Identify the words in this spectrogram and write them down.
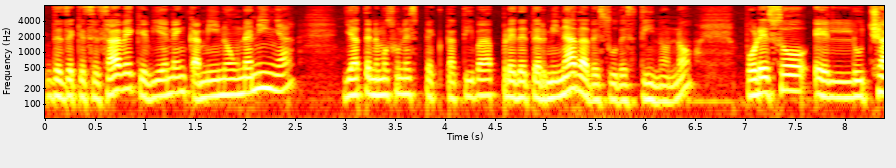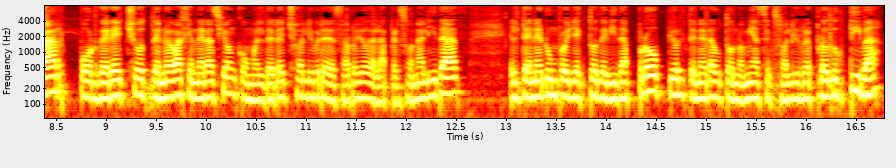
desde que se sabe que viene en camino una niña, ya tenemos una expectativa predeterminada de su destino, ¿no? Por eso el luchar por derechos de nueva generación, como el derecho al libre desarrollo de la personalidad, el tener un proyecto de vida propio, el tener autonomía sexual y reproductiva,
